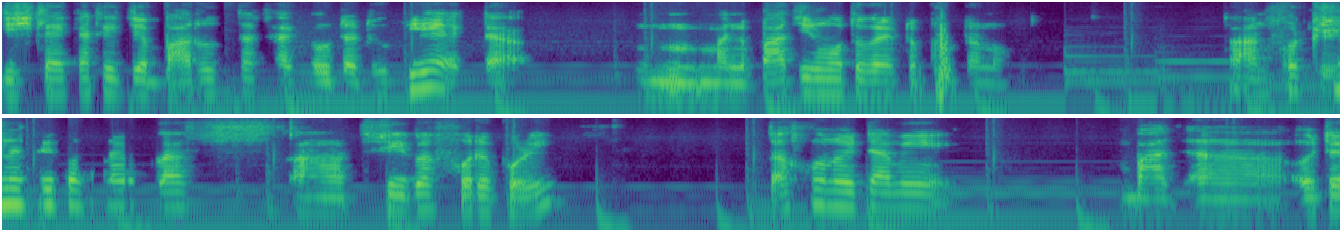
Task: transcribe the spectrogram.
ডিসলাই কাঠির যে বারুদটা থাকে, ওটা ঢুকিয়ে একটা মানে বাজির মতো করে একটা ফুটানো আনফর্চুনেটলি তখন আমি ক্লাস থ্রি বা ফোরে পড়ি। তখন ওইটা আমি ওইটা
